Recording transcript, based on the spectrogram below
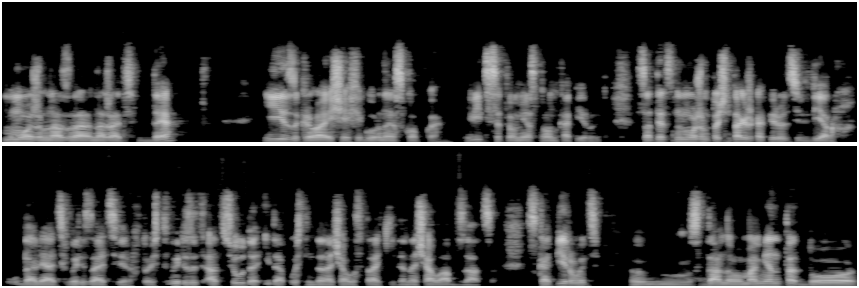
мы можем нажать D и закрывающая фигурная скобка. Видите, с этого места он копирует. Соответственно, мы можем точно так же копировать вверх, удалять, вырезать вверх. То есть вырезать отсюда и, допустим, до начала строки, до начала абзаца. Скопировать эм, с данного момента до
